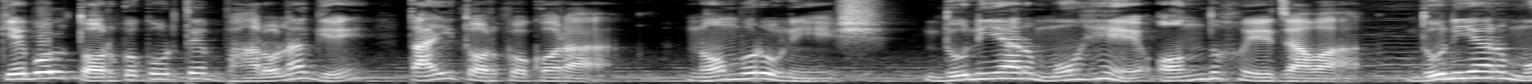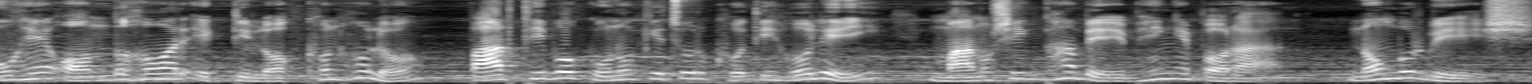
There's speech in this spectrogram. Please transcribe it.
কেবল তর্ক করতে ভালো লাগে, তাই তর্ক করা। নম্বর উনিশ, দুনিয়ার মোহে অন্ধ হয়ে যাওয়া। দুনিয়ার মোহে অন্ধ হওয়ার একটি লক্ষণ হল, পার্থিব কোনো কিছুর ক্ষতি হলেই মানসিকভাবে ভেঙে পড়া। নম্বর বিশ,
